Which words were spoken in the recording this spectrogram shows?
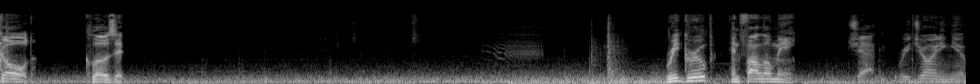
Gold. Close it. Regroup and follow me. Check. Rejoining you.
